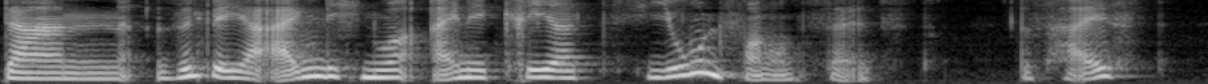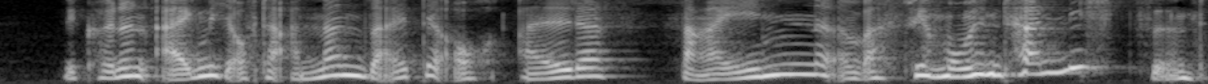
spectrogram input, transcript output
dann sind wir ja eigentlich nur eine Kreation von uns selbst. Das heißt, wir können eigentlich auf der anderen Seite auch all das sein, was wir momentan nicht sind,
